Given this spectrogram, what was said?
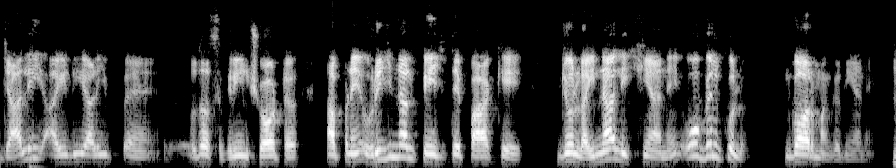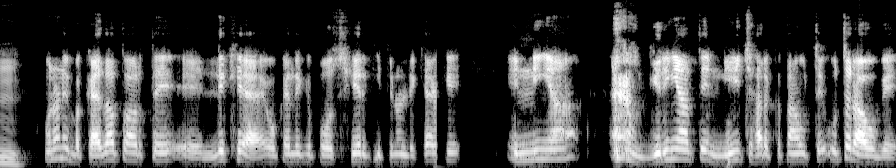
ਜਾਲੀ ਆਈਡੀ ਵਾਲੀ ਉਹਦਾ ਸਕਰੀਨਸ਼ਾਟ ਆਪਣੇ origignal ਪੇਜ ਤੇ ਪਾ ਕੇ ਜੋ ਲਾਈਨਾਂ ਲਿਖੀਆਂ ਨੇ ਉਹ ਬਿਲਕੁਲ ਗੌਰ ਮੰਗਦੀਆਂ ਨੇ। ਹੂੰ। ਉਹਨਾਂ ਨੇ ਬਕਾਇਦਾ ਤੌਰ ਤੇ ਲਿਖਿਆ ਹੈ ਉਹ ਕਹਿੰਦੇ ਕਿ ਪੋਸਟ ਸ਼ੇਅਰ ਕੀਤੀ ਉਹਨਾਂ ਨੇ ਲਿਖਿਆ ਕਿ ਇੰਨੀਆਂ ਗਿਰੀਆਂ ਤੇ ਨੀਚ ਹਰਕਤਾਂ ਉੱਤੇ ਉਤਰ ਆਓਗੇ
